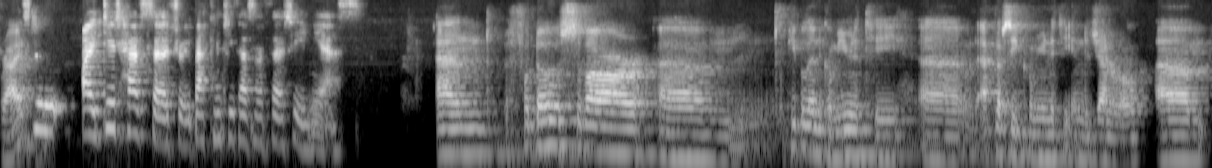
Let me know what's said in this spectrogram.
right? So I did have surgery back in 2013, yes. And for those of our um, people in the community, uh, epilepsy community in the general, um,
